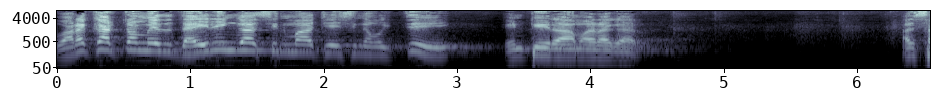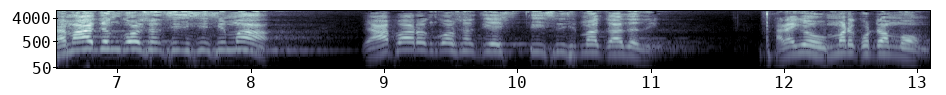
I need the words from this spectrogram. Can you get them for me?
వరకట్నం మీద ధైర్యంగా సినిమా చేసిన వ్యక్తి ఎన్టీ రామారావు గారు. అది సమాజం కోసం తీసిన సినిమా వ్యాపారం కోసం తీసి- తీసిన సినిమా కాదు అది. అలాగే ఉమ్మడి కుటుంబం.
